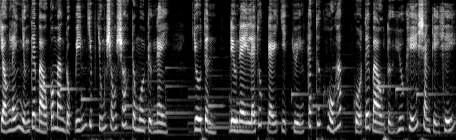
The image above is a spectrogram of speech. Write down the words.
chọn lấy những tế bào có mang đột biến giúp chúng sống sót trong môi trường này. Vô tình, điều này lại thúc đẩy dịch chuyển cách thức hô hấp của tế bào từ hiếu khí sang kỵ khí.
